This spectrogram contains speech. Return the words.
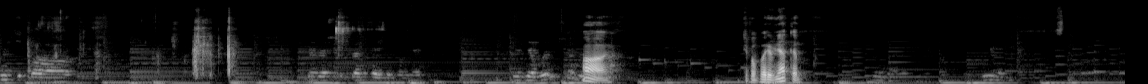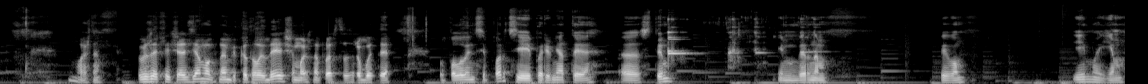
Ну, типа, надо что-то добавлять. не будеш робити? А. Типу порівняти? Можна. Вже під час зйомок нам підказали ідею, що можна просто зробити по половинці порції і порівняти е, з тим імбирним пивом і моїм.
